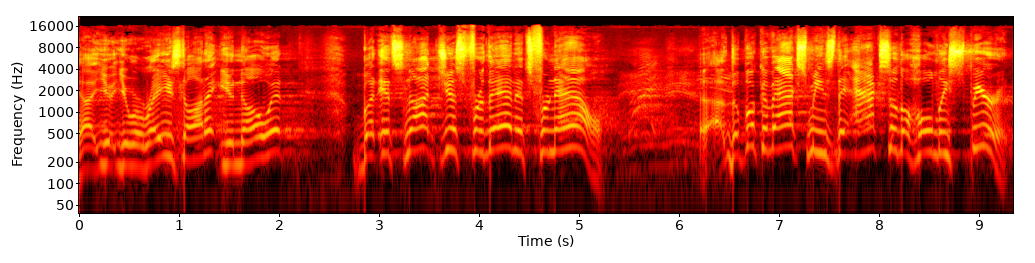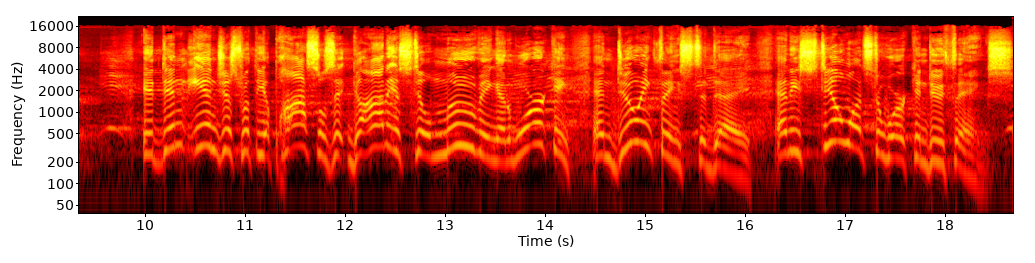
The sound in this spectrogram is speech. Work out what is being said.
Uh, you, you were raised on it, you know it. But it's not just for then, it's for now. Uh, the book of Acts means the acts of the Holy Spirit it didn't end just with the apostles. That God is still moving and working and doing things today. And He still wants to work and do things.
